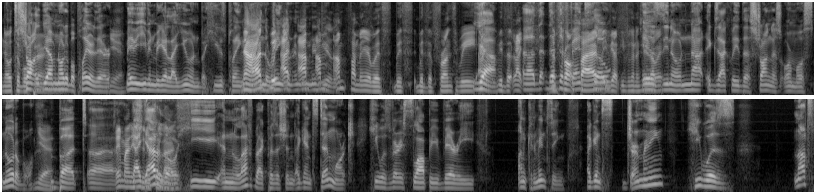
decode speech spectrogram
Notable strong, player. yeah, notable player there. Yeah. Maybe even Miguel Layún, but he was playing Nah, in the I, ring. I, I'm. I'm, I'm familiar with, with, with the front three. Yeah, I, with the, like uh, the, the, the front defense, five. though, if, you're, if you're gonna say it that way. is you know not exactly the strongest or most notable. Yeah. but uh, They managed to Gallardo, he in the left back position against Denmark, he was very sloppy, very unconvincing. Against Germany, he was not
